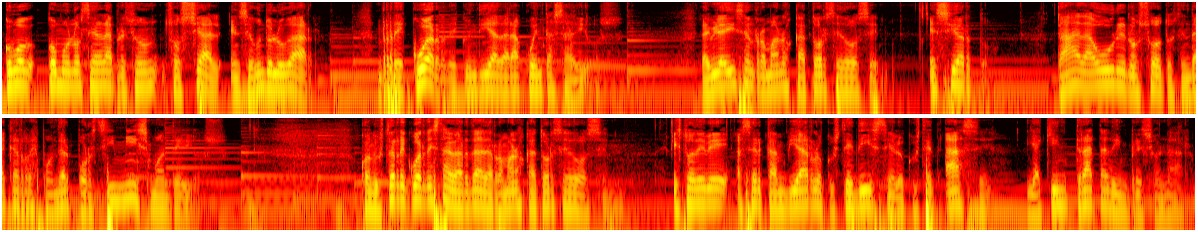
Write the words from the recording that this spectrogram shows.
¿Cómo, ¿Cómo no será la presión social? En segundo lugar, recuerde que un día dará cuentas a Dios. La Biblia dice en Romanos 14, 12, es cierto, cada uno de nosotros tendrá que responder por sí mismo ante Dios. Cuando usted recuerde esta verdad de Romanos 14, 12, esto debe hacer cambiar lo que usted dice, lo que usted hace y a quién trata de impresionar.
